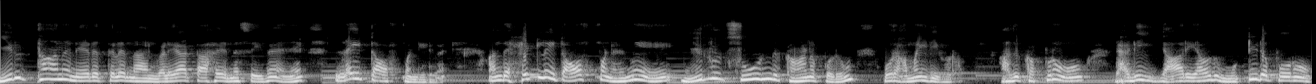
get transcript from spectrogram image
இருட்டான நேரத்தில் நான் விளையாட்டாக என்ன செய்வேன்? லைட் ஆஃப் பண்ணிடுவேன். அந்த ஹெட்லைட் ஆஃப் பண்ணதுமே இருள் சூழ்ந்து காணப்படும் ஒரு அமைதி வரும். அதுக்கப்புறம் டாடி யாரையாவது முட்டிட போகிறோம்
